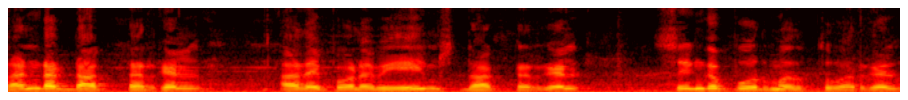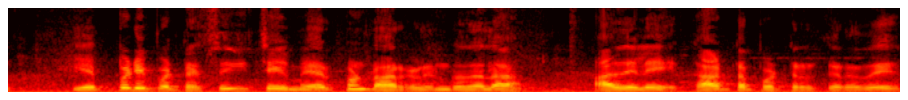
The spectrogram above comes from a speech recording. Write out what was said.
லண்டன் டாக்டர்கள் அதே போலவே எய்ம்ஸ் டாக்டர்கள் சிங்கப்பூர் மருத்துவர்கள் எப்படிப்பட்ட சிகிச்சை மேற்கொண்டார்கள் என்பதெல்லாம் அதிலே காட்டப்பட்டிருக்கிறது.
